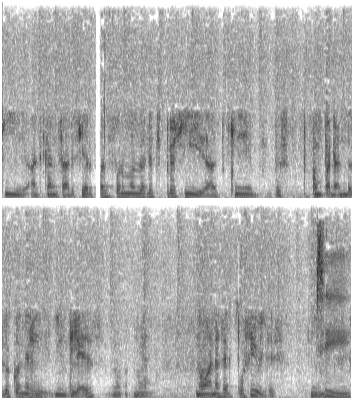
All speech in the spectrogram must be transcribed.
sí, alcanzar ciertas formas de la expresividad que, pues, comparándolo con el inglés, no, no, no van a ser posibles. ¿Sí? Sí,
